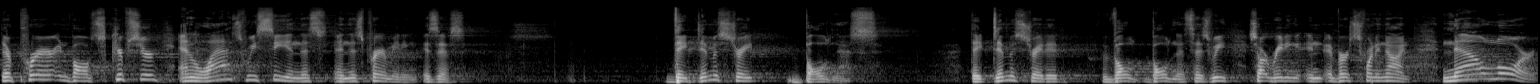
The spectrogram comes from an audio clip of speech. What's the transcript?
their prayer involved scripture. And last we see in this, in this prayer meeting is this they demonstrate boldness. They demonstrated boldness. As we start reading in, in verse 29, now, Lord,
